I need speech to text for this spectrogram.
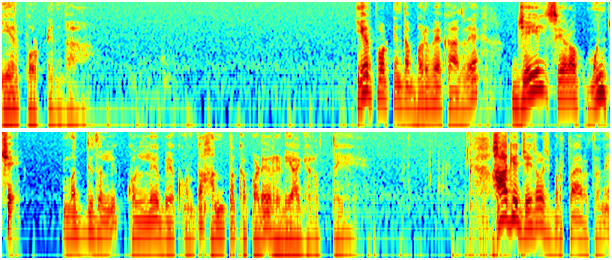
ಏರ್ಪೋರ್ಟ್ನಿಂದ ಏರ್ಪೋರ್ಟ್ನಿಂದ ಬರಬೇಕಾದ್ರೆ ಜೈಲ್ ಸೇರೋಕ್ಕೆ ಮುಂಚೆ ಮಧ್ಯದಲ್ಲಿ ಕೊಲ್ಲೇಬೇಕು ಅಂತ ಹಂತಕ ಪಡೆ ರೆಡಿಯಾಗಿರುತ್ತೆ. ಹಾಗೆ ಜೈರಾಜ್ ಬರ್ತಾ ಇರ್ತಾನೆ,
